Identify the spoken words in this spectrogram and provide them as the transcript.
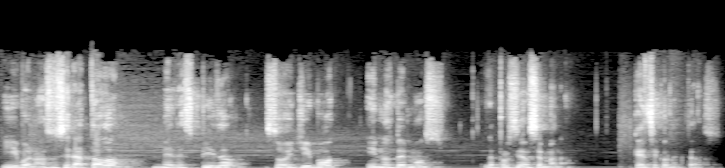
Y bueno, eso será todo. Me despido. Soy Gbot y nos vemos la próxima semana. Quédense conectados.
